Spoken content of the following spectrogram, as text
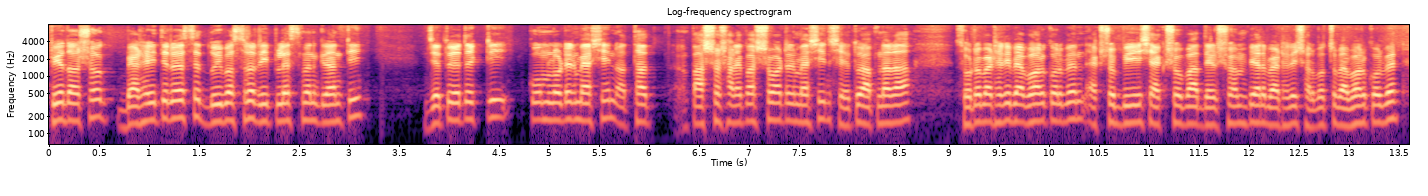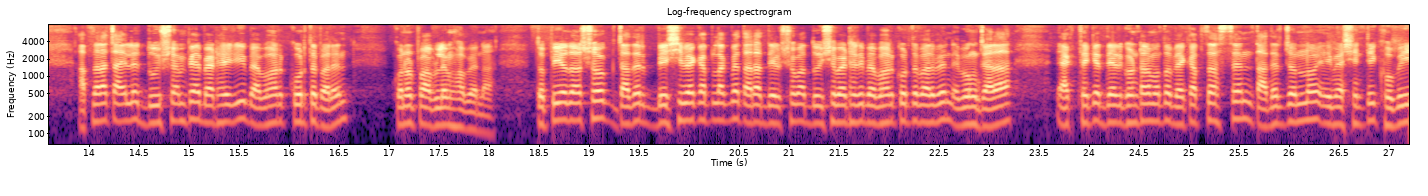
প্রিয় দর্শক, ব্যাটারিতে রয়েছে দুই বছরের রিপ্লেসমেন্ট গ্যারান্টি যেহেতু এটা একটি কম লোডের মেশিন অর্থাৎ পাঁচশো, সাড়ে পাঁচশো ওয়াটের মেশিন সেহেতু আপনারা ছোটো ব্যাটারি ব্যবহার করবেন, একশো বিশ, একশো বা দেড়শো অ্যাম্পিয়ার ব্যাটারি সর্বোচ্চ ব্যবহার করবেন। আপনারা চাইলে দুইশো অ্যাম্পিয়ার ব্যাটারি ব্যবহার করতে পারেন। কোনো প্রবলেম হবে না। তো প্রিয় দর্শক, যাদের বেশি ব্যাকআপ লাগবে, তারা দেড়শো বা দুইশো ব্যাটারি ব্যবহার করতে পারবেন এবং যারা এক থেকে দেড় ঘণ্টার মতো ব্যাকআপ চাচ্ছেন, তাদের জন্য এই মেশিনটি খুবই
